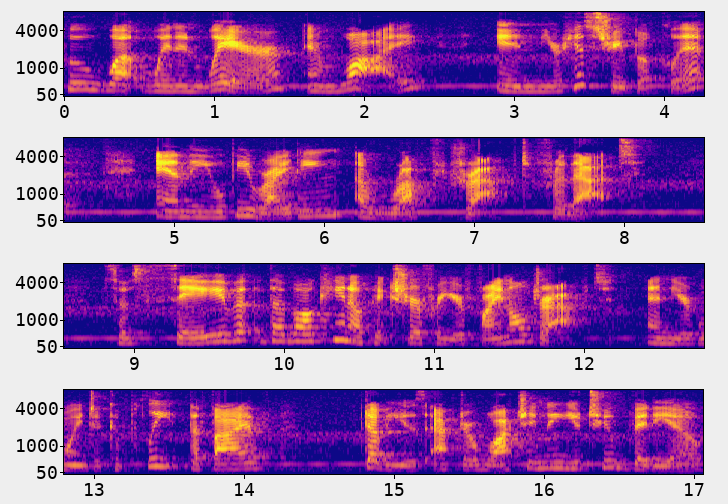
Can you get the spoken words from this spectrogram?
who, what, when, and where, and why in your history booklet. And you'll be writing a rough draft for that. So save the volcano picture for your final draft and you're going to complete the five W's after watching the YouTube video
